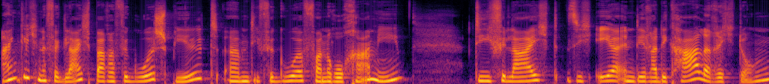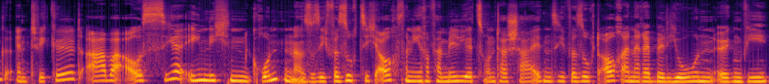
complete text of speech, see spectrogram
eigentlich eine vergleichbare Figur spielt, ähm, die Figur von Rohami, die vielleicht sich eher in die radikale Richtung entwickelt, aber aus sehr ähnlichen Gründen. Also sie versucht sich auch von ihrer Familie zu unterscheiden. Sie versucht auch eine Rebellion irgendwie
